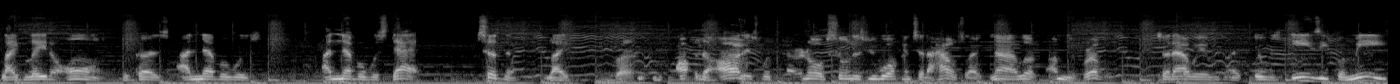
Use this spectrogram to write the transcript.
like later on because I never was I never was that to them. Like Right. the artist would turn off as soon as you walk into the house. Like, nah, look, I'm your brother. So that way it was like it was easy for me.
